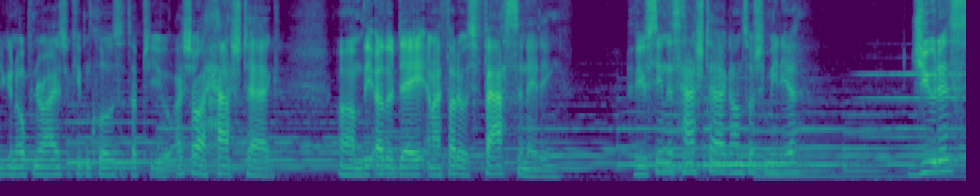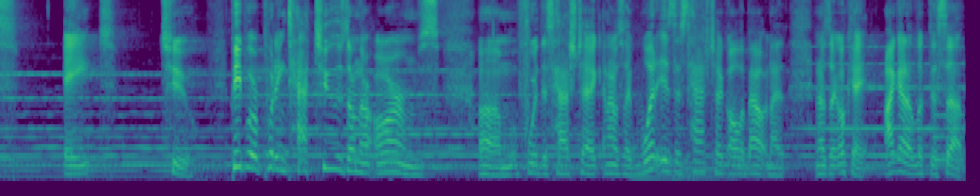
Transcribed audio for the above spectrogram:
You can open your eyes or keep them closed, it's up to you. I saw a hashtag um, the other day, and I thought it was fascinating. Have you seen this hashtag on social media? Judas 8 2. People were putting tattoos on their arms um, for this hashtag. And I was like, what is this hashtag all about? And I, and I was like, okay, I got to look this up.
